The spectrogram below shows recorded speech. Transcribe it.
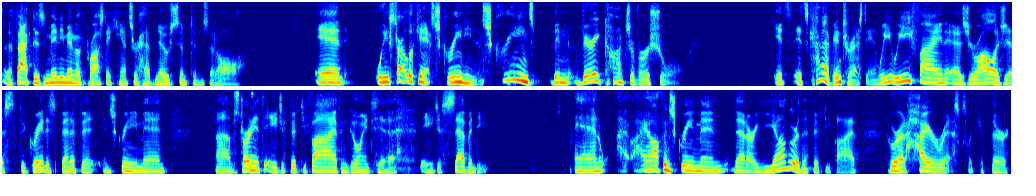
the fact is, many men with prostate cancer have no symptoms at all. And we start looking at screening, and screening's been very controversial. It's it's kind of interesting. We we find as urologists the greatest benefit in screening men um, starting at the age of 55 and going to the age of 70. And I, I, often screen men that are younger than 55 who are at higher risks. Like if they're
